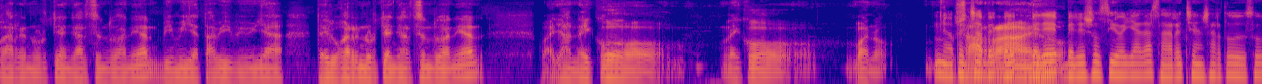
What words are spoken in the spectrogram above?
garren urtean jartzen dudanean, 2000 eta 2000 eta garren urtean jartzen dudanean, baina nahiko, nahiko, bueno, No, pentsa, bere, bere sozioa da zaharretxean sartu duzu,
